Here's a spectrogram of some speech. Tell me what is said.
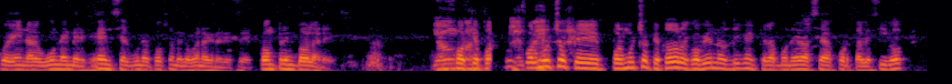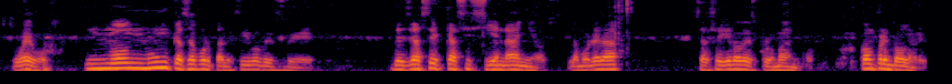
en alguna emergencia, alguna cosa, me lo van a agradecer. Compren dólares. yo Porque por, mucho que, por mucho que todos los gobiernos digan que la moneda se ha fortalecido, huevos. No, nunca se ha fortalecido desde, desde hace casi 100 años. La moneda se ha seguido desplomando. Compren dólares.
